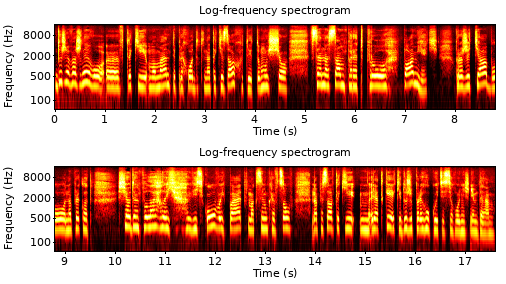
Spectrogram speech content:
Дуже важливо е, в такі моменти приходити на такі заходи, тому що це насамперед про пам'ять, про життя. Бо, наприклад, ще один полеглий військовий поет Максим Кривцов написав такі рядки, які дуже перегукуються сьогоднішнім днем.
